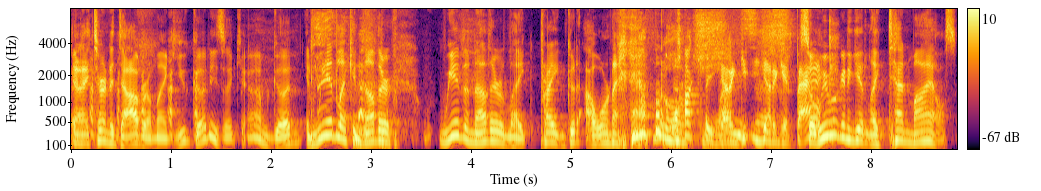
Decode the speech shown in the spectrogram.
And I turned to Dauber. I'm like, "You good?" He's like, "Yeah, I'm good." And we had like another, we had another like probably good hour and a half of walking. you gotta get, you gotta get back. So we were going to get like 10 miles.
